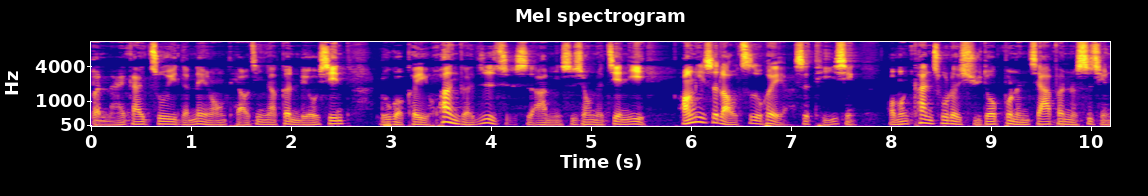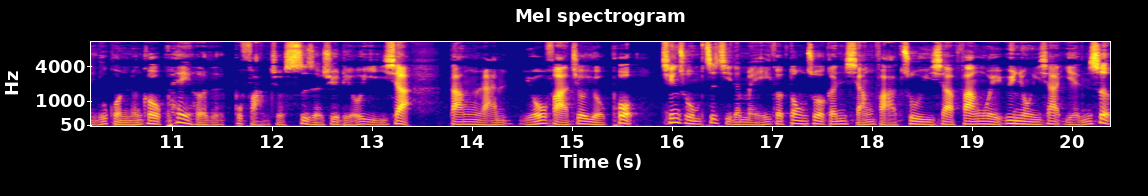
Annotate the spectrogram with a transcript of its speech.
本来该注意的内容条件要更留心。如果可以换个日子，是阿明师兄的建议。黄历是老智慧啊，是提醒我们看出了许多不能加分的事情。如果能够配合的，不妨就试着去留意一下。当然有法就有破。清楚自己的每一个动作跟想法，注意一下方位，运用一下颜色。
